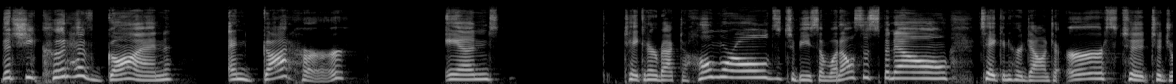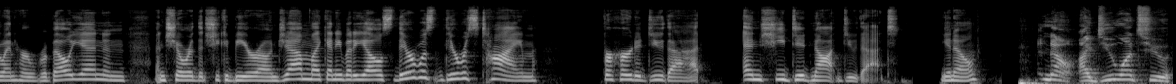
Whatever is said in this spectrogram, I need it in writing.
that she could have gone and got her and taken her back to homeworld to be someone else's spinel taken her down to earth to to join her rebellion and and show her that she could be her own gem like anybody else there was there was time for her to do that and she did not do that you know no i do want to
